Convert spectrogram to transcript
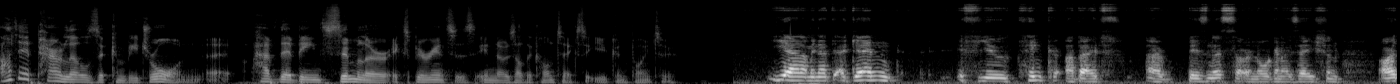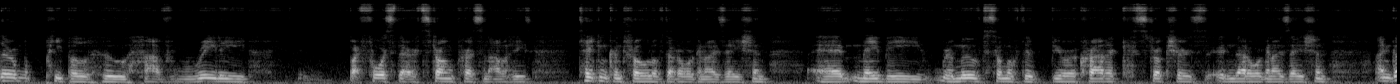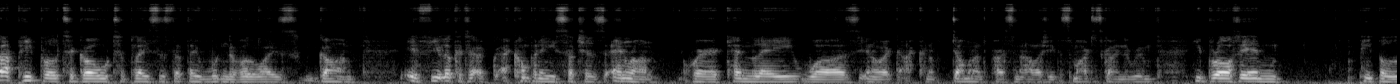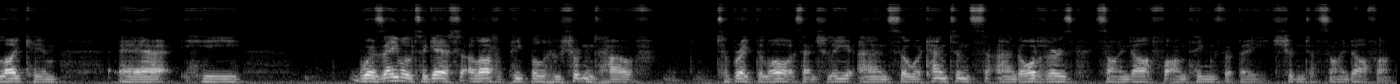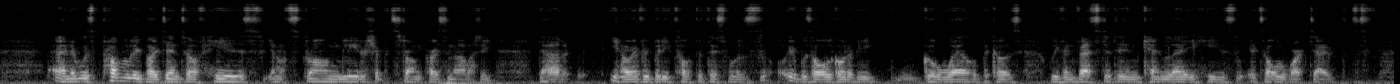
are there parallels that can be drawn? Uh, have there been similar experiences in those other contexts that you can point to? Yeah, I mean, again, if you think about a business or an organization, are there people who have really, by force of their strong personalities, taken control of that organization? Uh, maybe removed some of the bureaucratic structures in that organization and got people to go to places that they wouldn't have otherwise gone if you look at a, a, company such as Enron, where Ken Lay was, you know, a, a, kind of dominant personality, the smartest guy in the room, he brought in people like him. Uh, he was able to get a lot of people who shouldn't have to break the law essentially, and so accountants and auditors signed off on things that they shouldn't have signed off on. And it was probably by dint of his, you know, strong leadership and strong personality that you know everybody thought that this was it was all going to be go well because we've invested in Ken Lay. He's it's all worked out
